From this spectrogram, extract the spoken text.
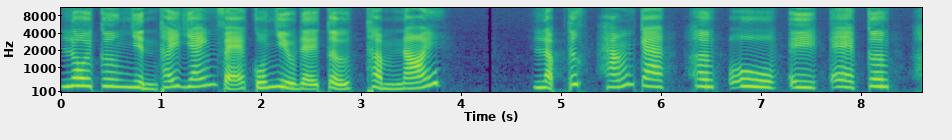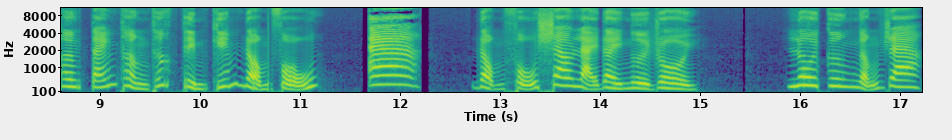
Lôi cương nhìn thấy dáng vẻ của nhiều đệ tử, thầm nói. Lập tức hắn ca, hơn u, i, e cơn, hơn tán thần thức tìm kiếm động phủ. A, động phủ sao lại đầy người rồi? Lôi cương ngẩn ra.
